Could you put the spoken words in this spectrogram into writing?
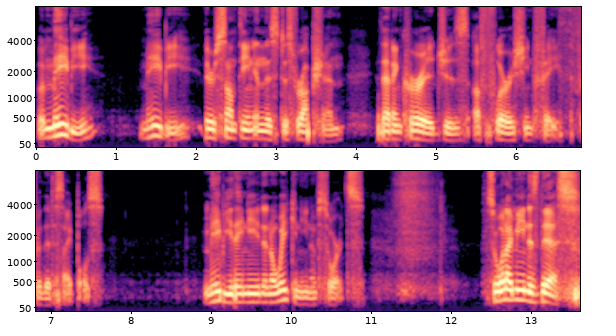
But maybe, maybe there's something in this disruption that encourages a flourishing faith for the disciples. Maybe they need an awakening of sorts. So, what I mean is this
